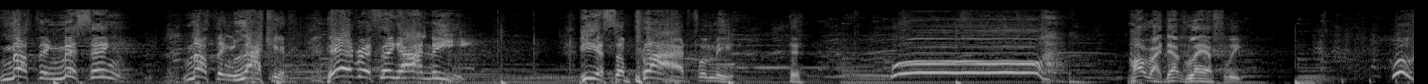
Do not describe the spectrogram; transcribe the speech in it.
Nothing missing, nothing lacking. Everything I need, He has supplied for me. Woo! All right, that was last week. Woo.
